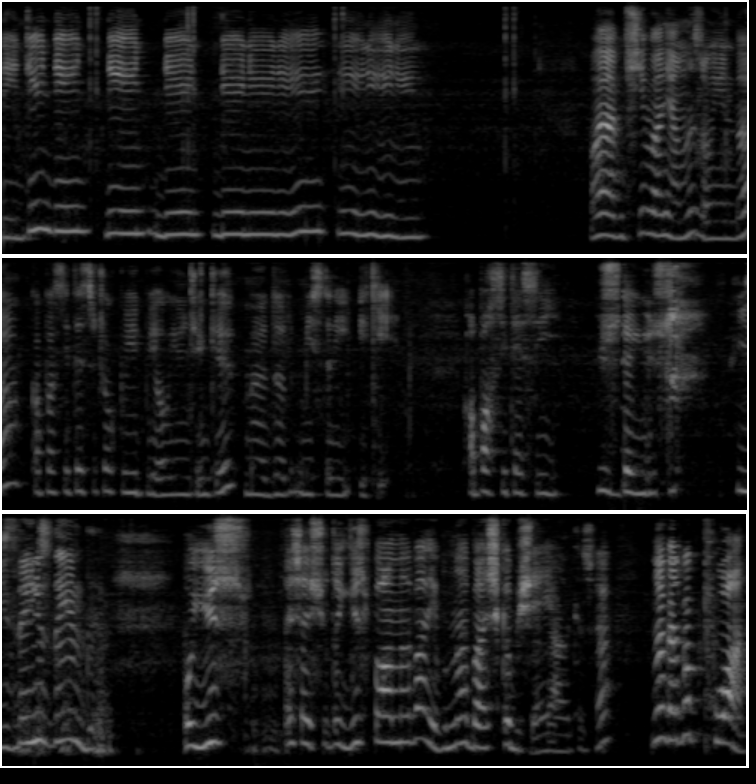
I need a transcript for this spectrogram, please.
Din din din din din din din din din Bayağı bir kişi var yalnız oyunda. Kapasitesi çok büyük bir oyun çünkü. Murder Mystery 2. Kapasitesi %100. %100 değildi. O 100 mesela şurada 100 puanlar var ya bunlar başka bir şey arkadaşlar. Bunlar galiba puan.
